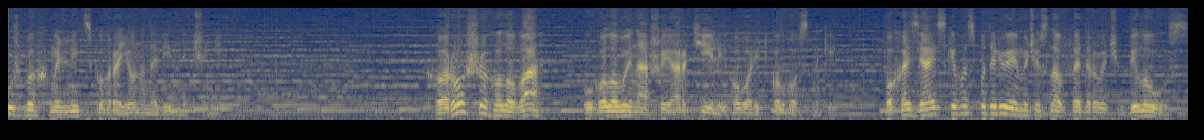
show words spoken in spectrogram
служба Хмельницького району на Вінниччині. Хороша голова у голови нашої артілі, говорять колгоспники. По-хазяйськи господарює Мечислав Федорович Білоус.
